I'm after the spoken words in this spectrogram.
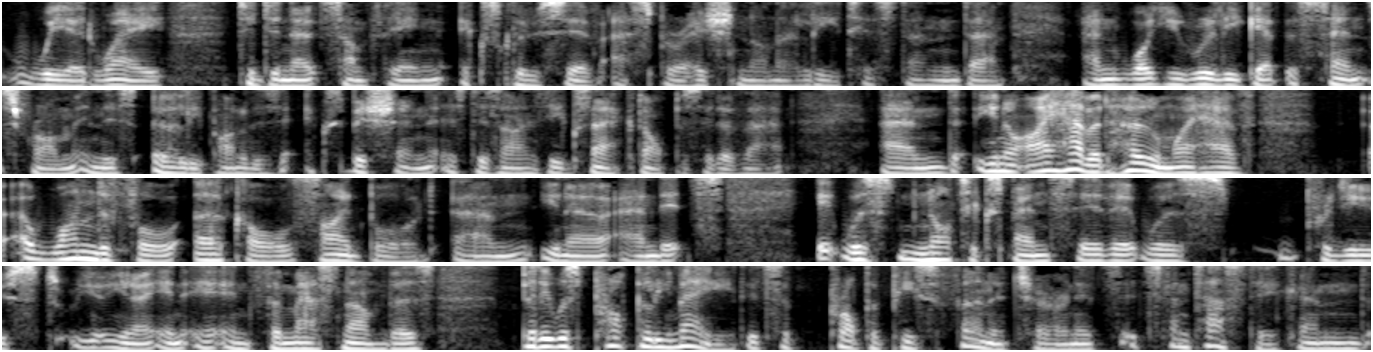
weird way to denote something exclusive, aspirational, elitist. And uh, and what you really get the sense from in this early part of this exhibition is designs the exact opposite of that. And you know, I have at home, I have a wonderful Ercol sideboard, um, you know, and it's it was not expensive. It was produced, you know, in, in for mass numbers but it was properly made. It's a proper piece of furniture, and it's it's fantastic. And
